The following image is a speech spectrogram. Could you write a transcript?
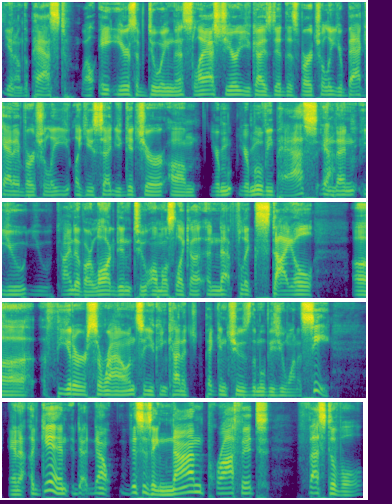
you know the past well eight years of doing this, last year you guys did this virtually. You're back at it virtually, like you said. You get your um your your movie pass, Yeah. and then you you kind of are logged into almost like a, a Netflix style uh theater surround, so you can kind of pick and choose the movies you want to see. And again, now this is a non-profit festival.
